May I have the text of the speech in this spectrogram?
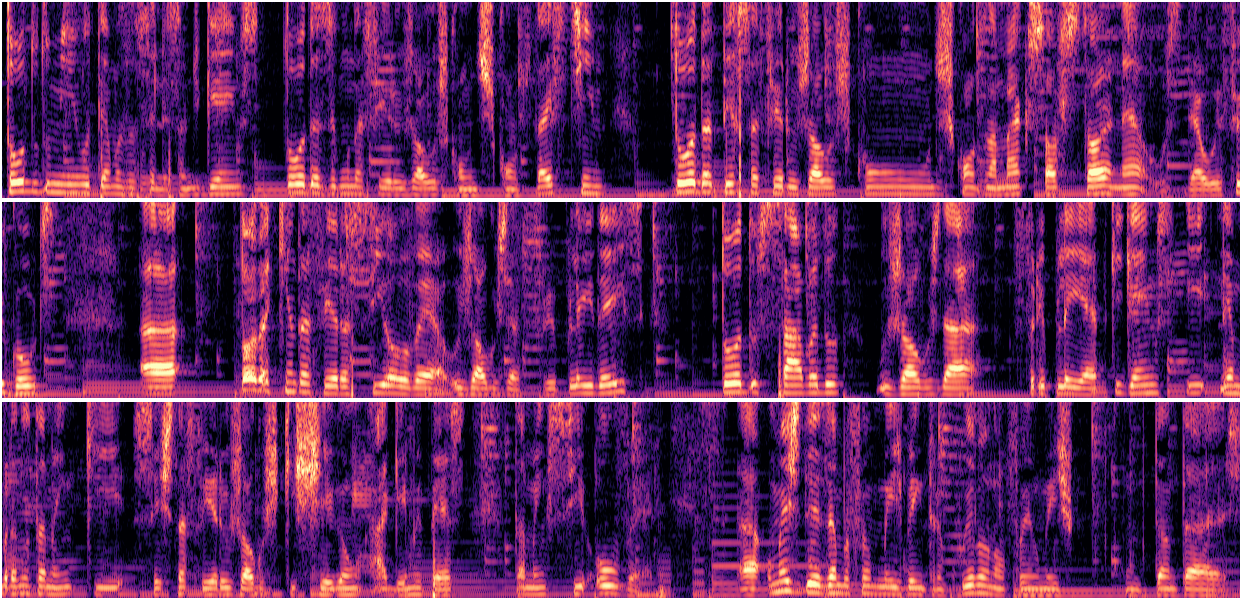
todo domingo temos a seleção de games, toda segunda-feira os jogos com desconto da Steam, toda terça-feira os jogos com desconto na Microsoft Store, né, os Dell With Golds. Uh, toda quinta-feira, se houver os jogos da Free Play Days, todo sábado os jogos da Free Play Epic Games e lembrando também que sexta-feira os jogos que chegam a Game Pass também se houver. Uh, o mês de dezembro foi um mês bem tranquilo, não foi um mês com tantas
